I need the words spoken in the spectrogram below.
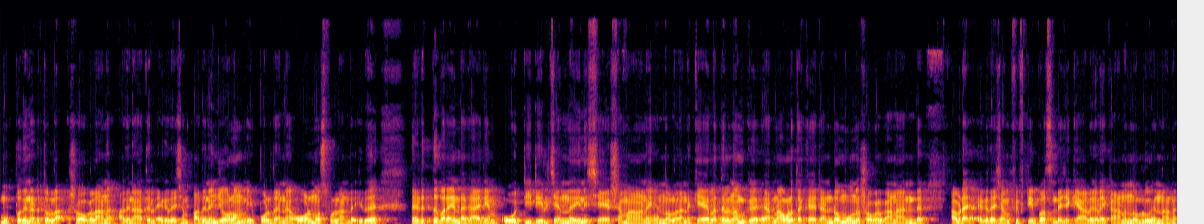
മുപ്പതിനടുത്തുള്ള ഷോകളാണ്. അതിനകത്തിൽ ഏകദേശം പതിനഞ്ചോളം ഇപ്പോൾ തന്നെ ഓൾമോസ്റ്റ് ഫുള്ളാണ്. ഇത് എടുത്തു പറയേണ്ട കാര്യം ഒ ടി ടിയിൽ ചെന്നതിന് ശേഷമാണ് എന്നുള്ളതാണ്. കേരളത്തിൽ നമുക്ക് എറണാകുളത്തൊക്കെ രണ്ടോ മൂന്നോ ഷോകൾ കാണാനുണ്ട്. അവിടെ ഏകദേശം ഫിഫ്റ്റി പെർസെന്റേജ് ഒക്കെ ആളുകളെ കാണുന്നുള്ളൂ എന്നാണ്.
